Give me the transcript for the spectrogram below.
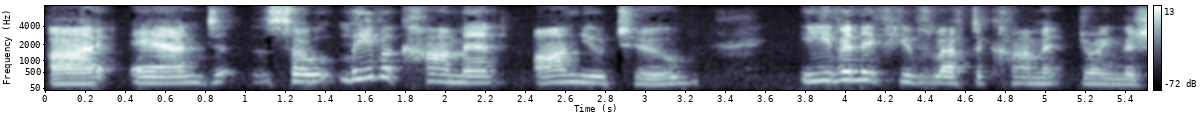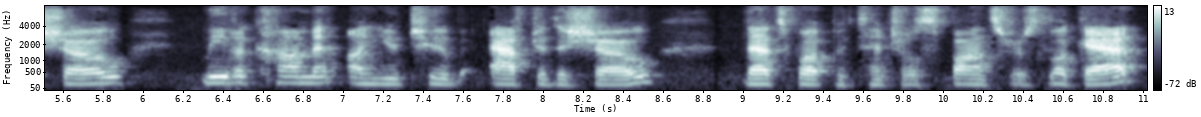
Uh, and so leave a comment on YouTube. Even if you've left a comment during the show, leave a comment on YouTube after the show. That's what potential sponsors look at.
